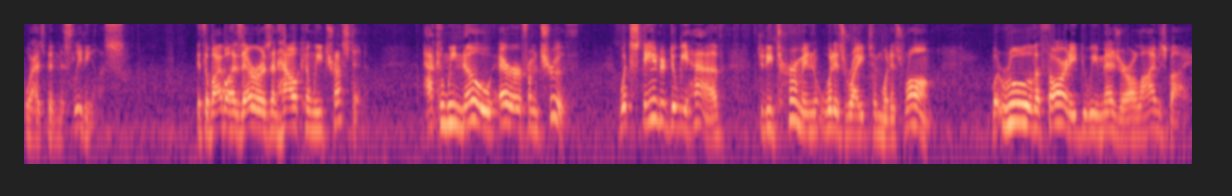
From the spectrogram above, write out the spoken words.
or has been misleading us. If the Bible has errors, then how can we trust it? How can we know error from truth? What standard do we have to determine what is right and what is wrong? What rule of authority do we measure our lives by?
